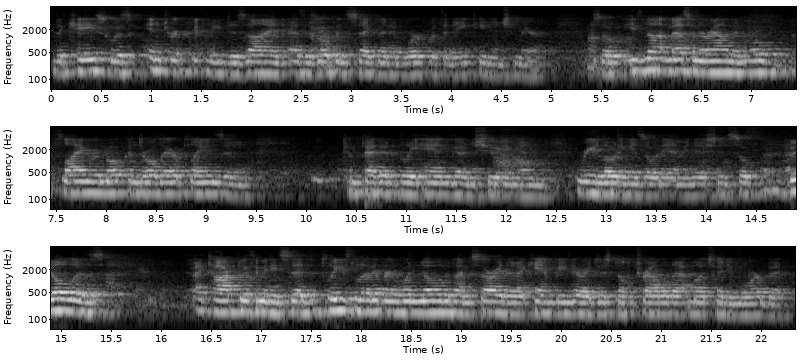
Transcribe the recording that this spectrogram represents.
the case was intricately designed as his open segmented work with an 18 inch mirror. So he's not messing around and flying remote controlled airplanes and competitively handgun shooting and reloading his own ammunition. So Bill is, I talked with him and he said, please let everyone know that I'm sorry that I can't be there. I just don't travel that much anymore, but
